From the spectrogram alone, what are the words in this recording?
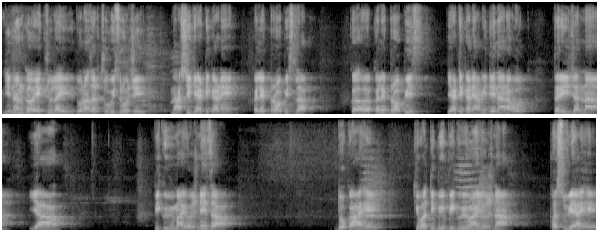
दिनांक एक जुलै दोन हजार चोवीस रोजी नाशिक या ठिकाणी कलेक्टर ऑफिसला क कलेक्टर ऑफिस या ठिकाणी आम्ही देणार आहोत. तरी ज्यांना या पीक विमा योजनेचा धोका आहे किंवा ती पी पीक विमा योजना फसवी आहे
